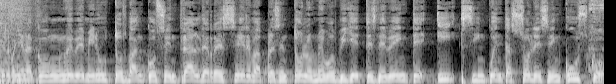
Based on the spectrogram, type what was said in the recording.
De la mañana con nueve minutos, Banco Central de Reserva presentó los nuevos billetes de 20 y 50 soles en Cusco.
